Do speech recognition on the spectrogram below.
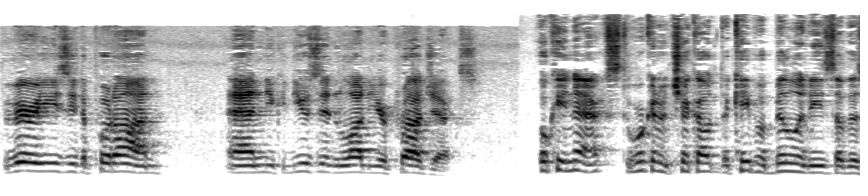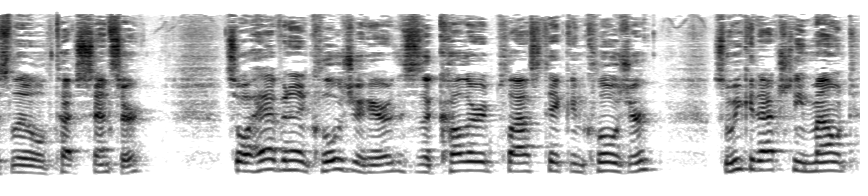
very easy to put on, and you can use it in a lot of your projects. Okay, next, we're going to check out the capabilities of this little touch sensor. So I have an enclosure here. This is a colored plastic enclosure. So we could actually mount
